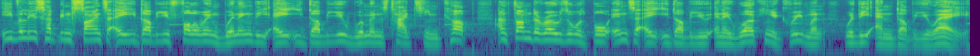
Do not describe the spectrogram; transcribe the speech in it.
Ivelisse had been signed to AEW following winning the AEW Women's Tag Team Cup, and Thunder Rosa was brought into AEW in a working agreement with the NWA.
